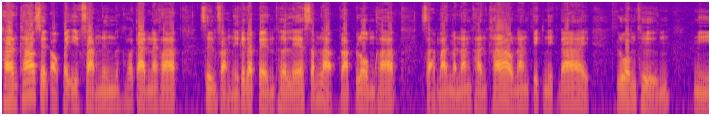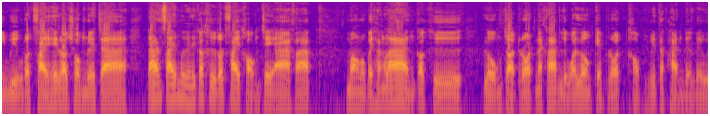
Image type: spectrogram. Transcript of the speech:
ทานข้าวเสร็จออกไปอีกฝั่งหนึ่งแล้วกันนะครับ ซึ่งฝั่งนี้ก็จะเป็นเทอร์เลสสำหรับรับลมครับ สามารถมานั่งทานข้าวนั่งปิกนิกได้ รวมถึงมีวิวรถไฟให้เราชมด้วยจ้า ด้านซ้ายมือนี่ก็คือรถไฟของ JR ครับ มองลงไปข้างล่างก็คือโรงจอดรถนะครับ หรือว่าโรงเก็บรถของพิพิธภัณฑ์เดอะเรเว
